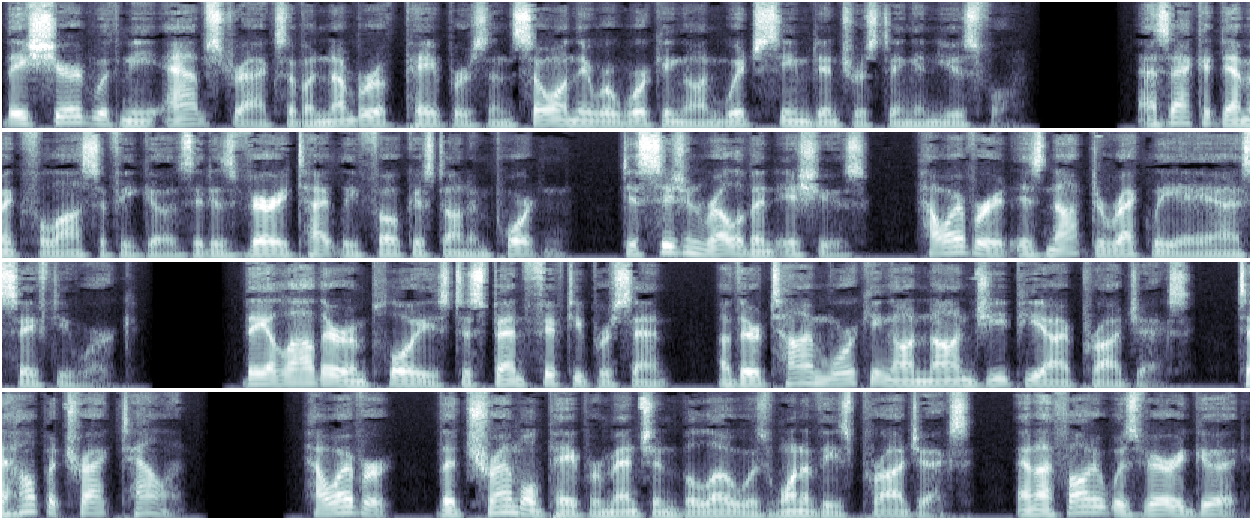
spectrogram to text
They shared with me abstracts of a number of papers and so on they were working on, which seemed interesting and useful. As academic philosophy goes, it is very tightly focused on important, decision relevant issues, however, it is not directly AI safety work. They allow their employees to spend 50% of their time working on non GPI projects to help attract talent. However, the Trammell paper mentioned below was one of these projects, and I thought it was very good,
